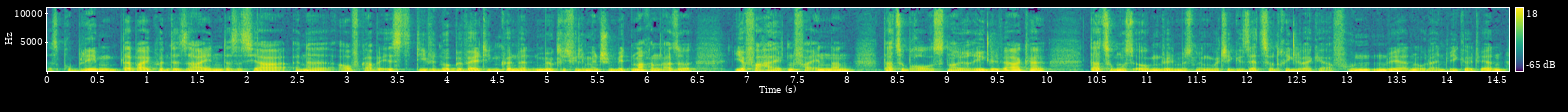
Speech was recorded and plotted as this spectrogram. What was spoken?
Das Problem dabei könnte sein, dass es ja eine Aufgabe ist, die wir nur bewältigen können, wenn möglichst viele Menschen mitmachen, also ihr Verhalten verändern. Dazu braucht es neue Regelwerke. Dazu muss irgendwie, müssen irgendwelche Gesetze und Regelwerke erfunden werden oder entwickelt werden.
